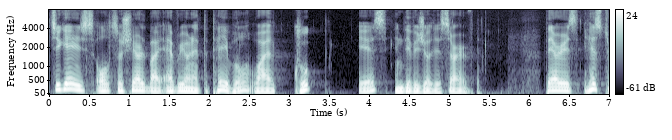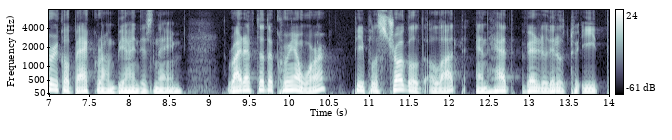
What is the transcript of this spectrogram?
Jjigae is also shared by everyone at the table, while kuk is individually served. There is historical background behind this name. Right after the Korean War, people struggled a lot and had very little to eat.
